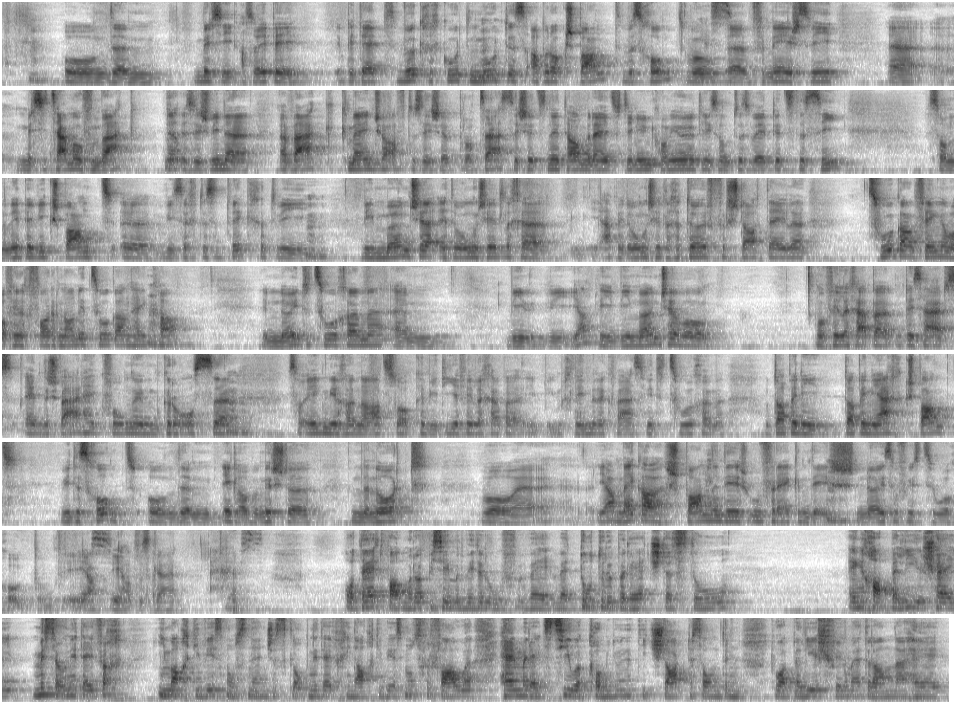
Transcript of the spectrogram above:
und ähm, wir sind, also ich bin, ich bin dort wirklich guten Mutes, aber auch gespannt, was kommt. Weil, yes. äh, für mich ist es wie, äh, wir sind zusammen auf dem Weg. Ja. Es ist wie eine, eine Weggemeinschaft, es ist ein Prozess. Es ist jetzt nicht, haben wir jetzt die neuen Communities und das wird jetzt das sein. sondern ich bin wie gespannt, äh, wie sich das entwickelt, wie, mhm. wie Menschen in den unterschiedlichen, eben in den unterschiedlichen Dörfern, Stadtteilen Zugang finden, die vielleicht vorher noch nicht Zugang hatten, mhm. Neu dazukommen, ähm, wie, wie, ja, wie, wie Menschen, die die vielleicht eben bisher eher schwer haben gefunden im Grossen, mhm. so irgendwie können anzulocken, wie die vielleicht eben im kleineren Gefäß wieder dazukommen. Und da bin ich, da bin ich echt gespannt, wie das kommt. Und ähm, ich glaube, wir stehen an einem Ort, wo äh, ja, mega spannend ist, aufregend ist, mhm. Neues auf uns zukommt. Und ja, yes. ich habe das gerne. Yes. Auch dort fällt mir etwas immer wieder auf, wenn, wenn du darüber redest, dass du eigentlich appellierst, hey, wir sollen nicht einfach im Aktivismus, nennst du es, glaube nicht einfach in Aktivismus verfallen, haben wir jetzt das Ziel, eine Community zu starten, sondern du appellierst viel mehr daran, hey,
